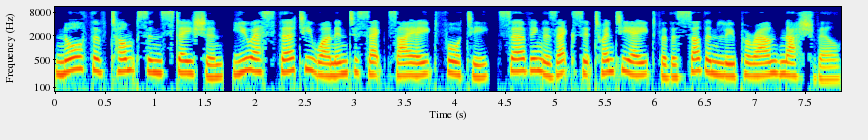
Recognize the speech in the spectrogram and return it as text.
North of Thompson Station, US 31 intersects I-840, serving as exit 28 for the southern loop around Nashville.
